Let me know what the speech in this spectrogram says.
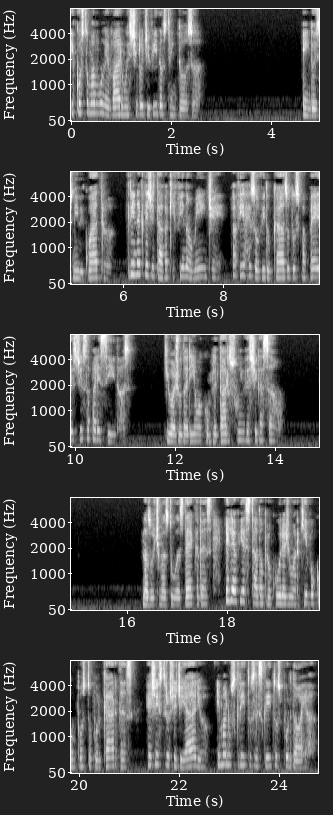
e costumavam levar um estilo de vida ostentoso. Em 2004, Green acreditava que finalmente havia resolvido o caso dos papéis desaparecidos, que o ajudariam a completar sua investigação. Nas últimas duas décadas, ele havia estado à procura de um arquivo composto por cartas, registros de diário e manuscritos escritos por Doyle.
